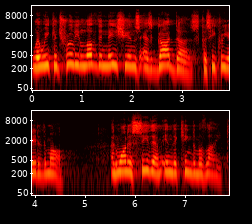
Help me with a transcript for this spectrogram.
Where we could truly love the nations as God does, because He created them all, and want to see them in the kingdom of light.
